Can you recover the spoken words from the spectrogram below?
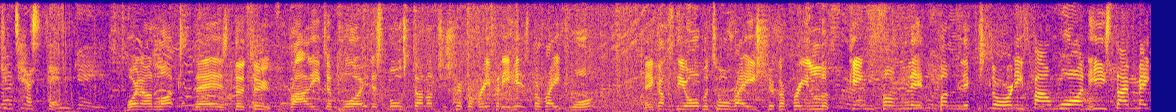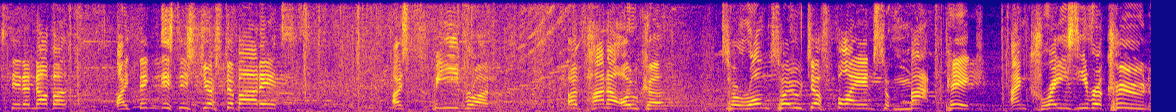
contest it. Point unlocked. There's the dupe. Rally deployed. A small stun onto Sugar Free, but he hits the Wraith Walk. Here comes the Orbital Ray. Sugar Free looking for Lip, but Lip's already found one. Heesang makes it another. I think this is just about it. A speed run of Hanaoka. Toronto Defiance map pick and Crazy Raccoon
